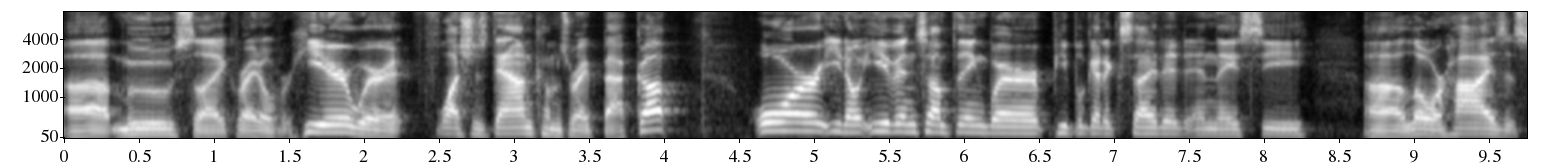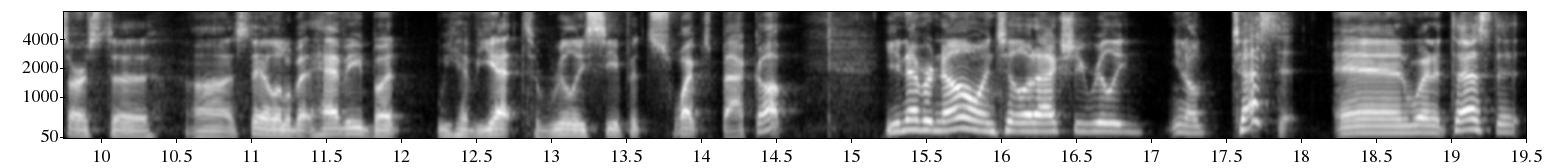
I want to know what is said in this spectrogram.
uh, moves like right over here where it flushes down, comes right back up. Or, you know, even something where people get excited and they see uh, lower highs, it starts to uh, stay a little bit heavy, but we have yet to really see if it swipes back up you never know until it actually really, you know, test it. And when it tests it,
